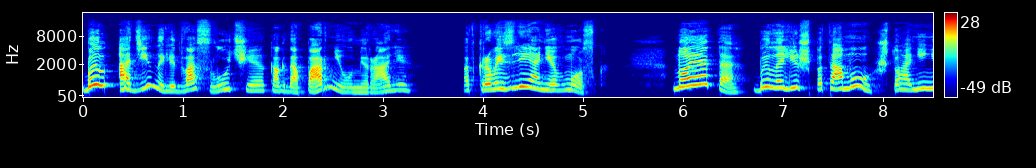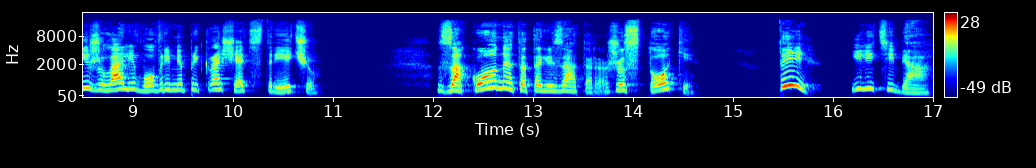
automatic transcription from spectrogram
Был один или два случая, когда парни умирали от кровоизлияния в мозг. Но это было лишь потому, что они не желали вовремя прекращать встречу. Законы тотализатора жестоки. Ты или тебя.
